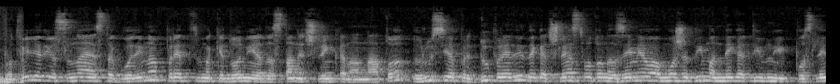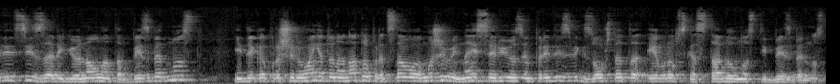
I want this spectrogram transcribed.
Во 2018 година, пред Македонија да стане членка на НАТО, Русија предупреди дека членството на земјава може да има негативни последици за регионалната безбедност и дека проширувањето на НАТО представува можеби најсериозен предизвик за општата европска стабилност и безбедност.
